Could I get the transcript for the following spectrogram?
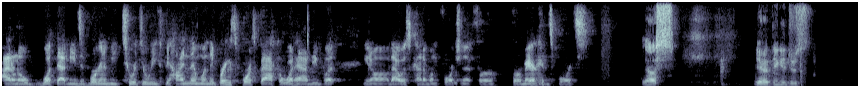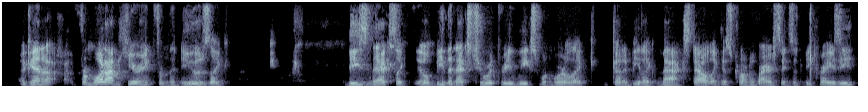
I don't know what that means if we're going to be two or three weeks behind them when they bring sports back or what have you. But you know that was kind of unfortunate for for American sports. Yes. Yeah, I think it just again uh, from what I'm hearing from the news, like these next like it'll be the next two or three weeks when we're like gonna be like maxed out, like this coronavirus thing's gonna be crazy.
